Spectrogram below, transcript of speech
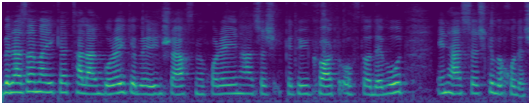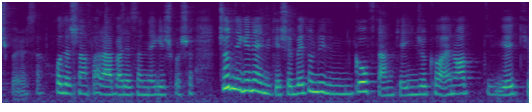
به نظر من یکی از تلنگرایی که به این شخص می‌خوره این هستش که توی کارت افتاده بود این هستش که به خودش برسه. خودش نفر اول زندگیش باشه. چون دیگه نمی‌کشه. بهتون دیدین گفتم که اینجا کائنات یک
